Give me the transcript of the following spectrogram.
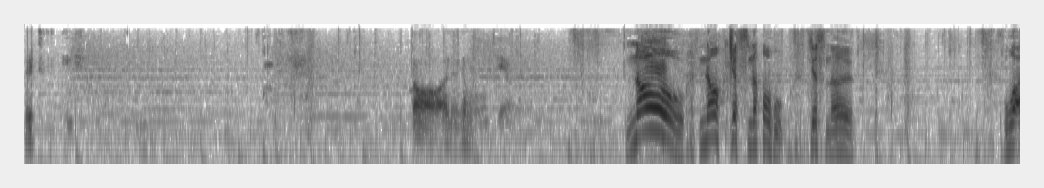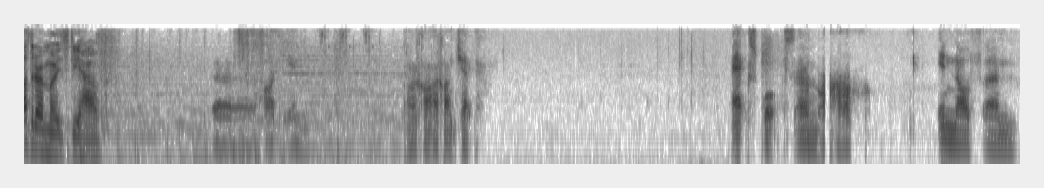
Notification. Oh, no, dear. No, no, just no, just no. What other emotes do you have? Uh, hardly any. I can't, I can't check. Xbox, um, I in love, um,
